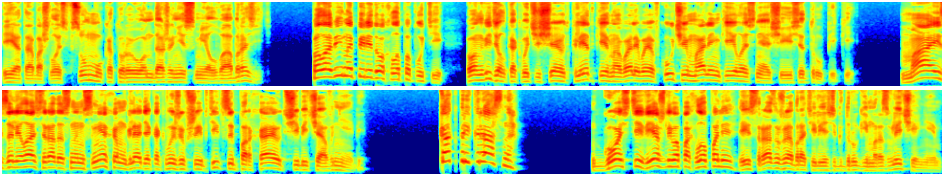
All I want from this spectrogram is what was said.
и это обошлось в сумму, которую он даже не смел вообразить. Половина передохла по пути. Он видел, как вычищают клетки, наваливая в кучи маленькие лоснящиеся трупики. Май залилась радостным смехом, глядя, как выжившие птицы порхают, щебеча в небе. «Как прекрасно!» Гости вежливо похлопали и сразу же обратились к другим развлечениям.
